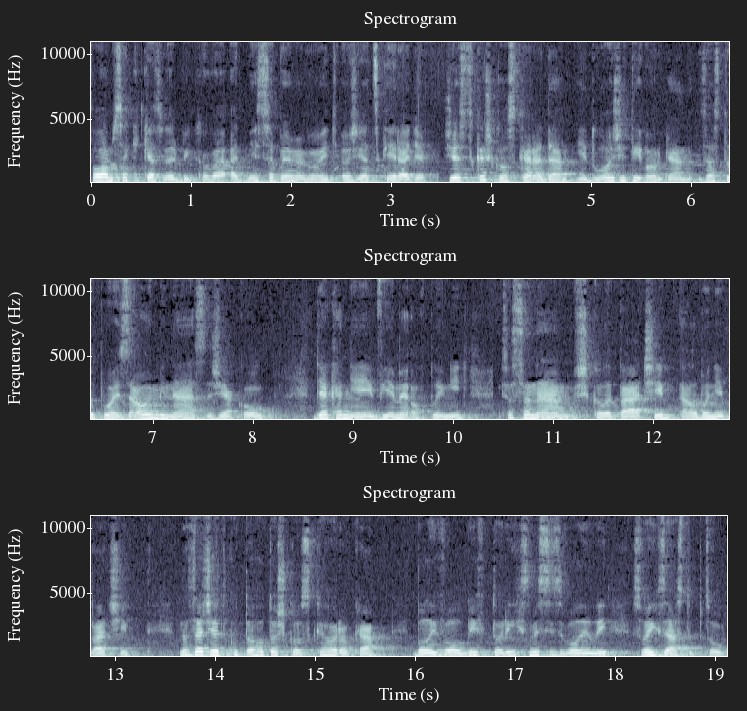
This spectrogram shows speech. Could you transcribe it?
Volám sa Kika Zverbíková a dnes sa budeme baviť o žiackej rade. Žiacká školská rada je dôležitý orgán, zastupuje záujmy nás, žiakov. Vďaka nej vieme ovplyvniť, čo sa nám v škole páči alebo nepáči. Na začiatku tohoto školského roka boli voľby, v ktorých sme si zvolili svojich zástupcov.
